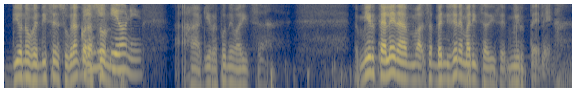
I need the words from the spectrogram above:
Dios nos bendice en su gran corazón. Bendiciones. Ajá, aquí responde Maritza. Mirta Elena, bendiciones Maritza, dice Mirta Elena.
